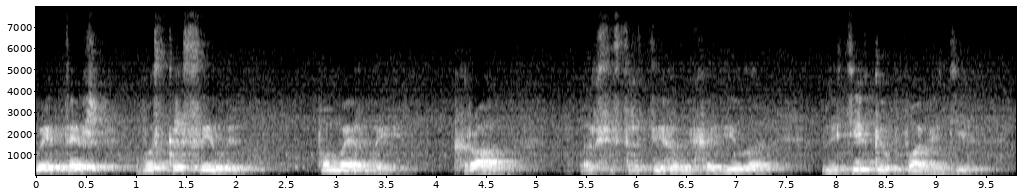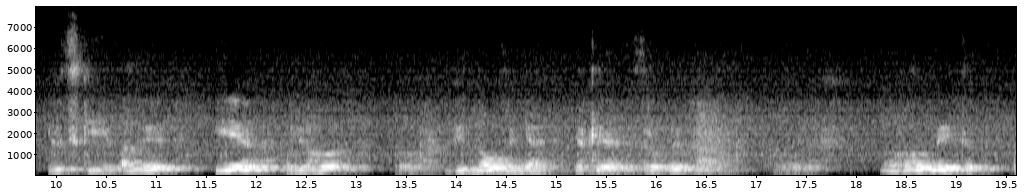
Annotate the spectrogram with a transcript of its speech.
ви теж воскресили померлий храм архістратига Михаїла не тільки в пам'яті людській, але і у його відновлення, яке зробив ну, головний тут е,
